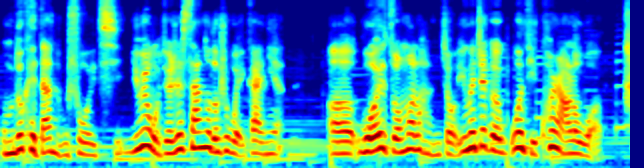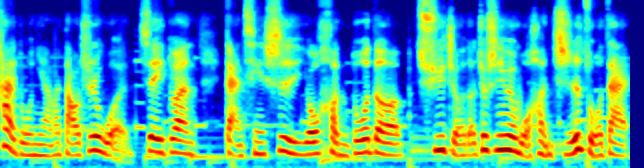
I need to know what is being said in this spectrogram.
我们都可以单独说一期，因为我觉得这三个都是伪概念。呃，我也琢磨了很久，因为这个问题困扰了我。太多年了，导致我这一段感情是有很多的曲折的，就是因为我很执着在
